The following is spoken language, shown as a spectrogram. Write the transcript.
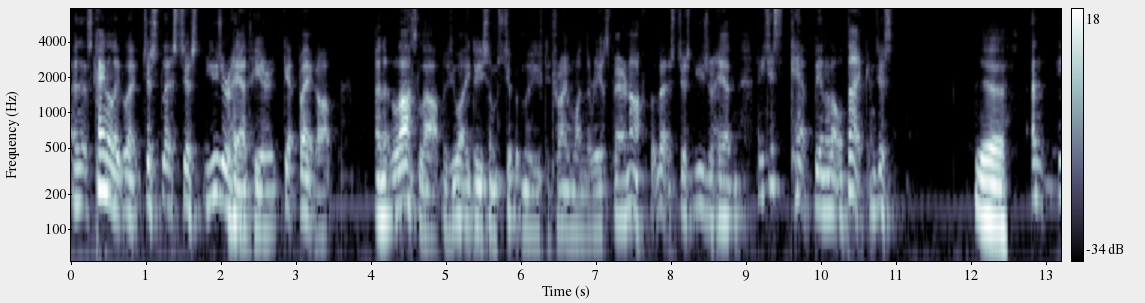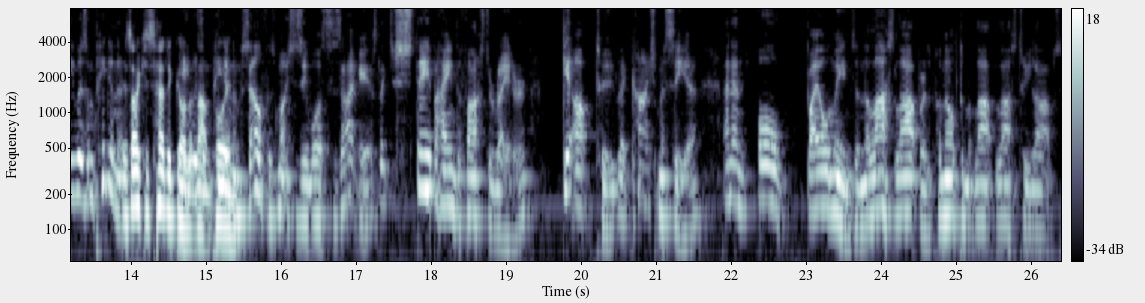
and it's kind of like, like, just let's just use your head here, get back up, and at the last lap, if you want to do some stupid move to try and win the race, fair enough. But let's just use your head. And he just kept being a little dick, and just Yeah, and he was impeding it. it's like his head had gone he at was that impeding himself as much as he was Sasaki. It's like just stay behind the faster rider, get up to like catch Masia, and then all by all means in the last lap or the penultimate lap, last two laps,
